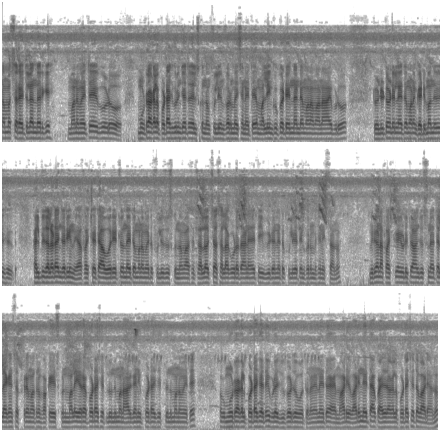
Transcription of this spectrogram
నమస్తే రైతులందరికీ. మనమైతే ఇప్పుడు మూడు రకాల పొటాష్ గురించి అయితే తెలుసుకుందాం. ఫుల్ ఇన్ఫర్మేషన్ అయితే. మళ్ళీ ఇంకొకటి ఏంటంటే మనం మన ఇప్పుడు ట్వంటీ ట్వంటీలో అయితే మనం గడ్డి మందు కలిపి చల్లడం జరిగింది. ఆ ఫస్ట్ అయితే ఆ ఓరి ఎట్లుంది అయితే మనం అయితే ఫుల్ చూసుకుందాం. అసలు చల్లొచ్చా చల్లకూడదా అనేది అయితే ఈ వీడియోని అయితే ఫుల్గా అయితే ఇన్ఫర్మేషన్ ఇస్తాను. మీరు నా ఫస్ట్గా యూట్యూబ్ ఛానల్ చూస్తున్నైతే లైక్ అండ్ సబ్స్క్రైబ్ మాత్రం పక్క చేసుకుని మళ్ళీ ఎర్ర పొటాష్ ఎట్లుంది మన ఆర్గానిక్ పొటాష్ ఎట్లుంది మనం అయితే ఒక మూడు రకాల పొటాష్ అయితే ఇప్పుడు చూపెడుతూ పోతున్నాను నేనైతే వాడి వాడింది అయితే ఒక ఐదు రకాల పొటాష్ అయితే వాడాను.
